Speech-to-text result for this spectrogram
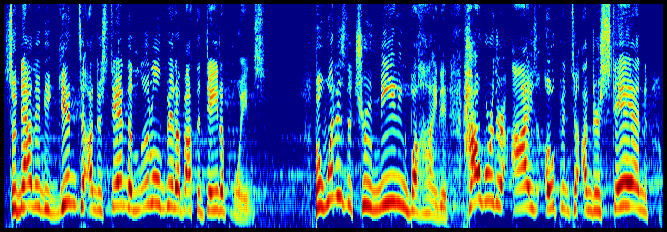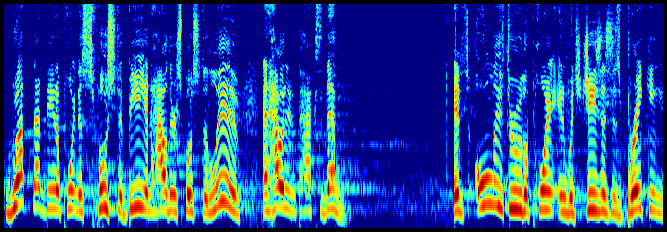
So now they begin to understand a little bit about the data points. But what is the true meaning behind it? How were their eyes open to understand what that data point is supposed to be and how they're supposed to live and how it impacts them? It's only through the point in which Jesus is breaking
